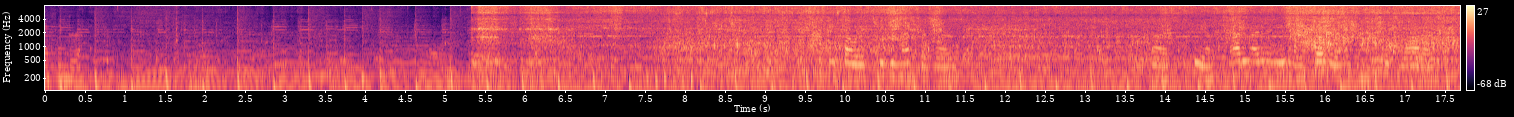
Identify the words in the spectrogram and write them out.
my finger. Sticky mess that was. But, see, not I didn't use any soap or anything, just water.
